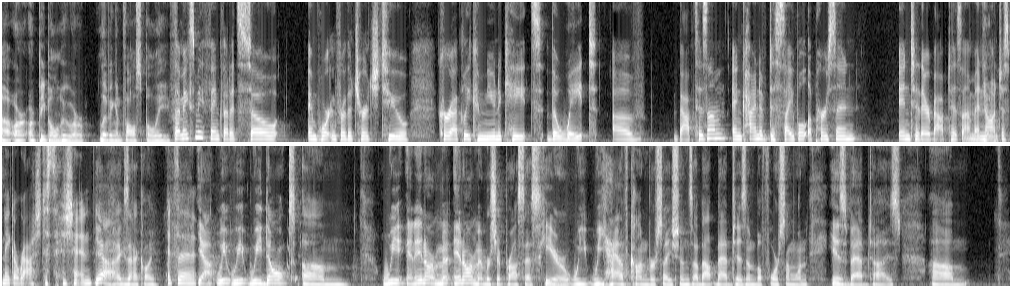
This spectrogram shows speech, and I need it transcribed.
uh, or, or people who are living in false belief. That makes me think that it's so important for the church to correctly communicate the weight of baptism and kind of disciple a person into their baptism and Yeah. not just make a rash decision. Yeah, exactly. It's a Yeah, we we we don't. Um, we and in our in our membership process here, we we have conversations about baptism before someone is baptized. Um,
